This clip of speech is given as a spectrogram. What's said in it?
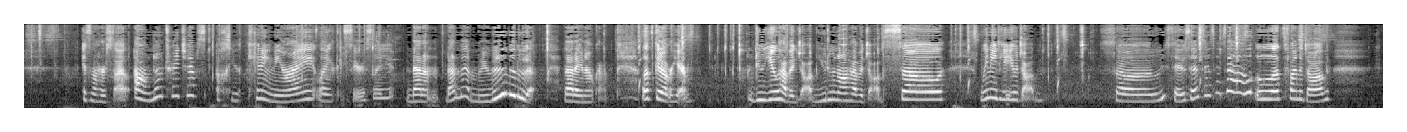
It's not her style. Oh, no trait chips? Ugh, you're kidding me, right? Like, seriously? That, um, that, that, that ain't okay. Let's get over here. Do you have a job? You do not have a job. So, we need to get you a job. So, so, so, so, so, so, let's find a job.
